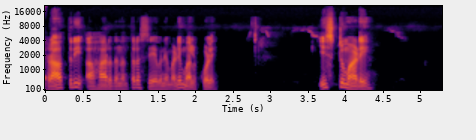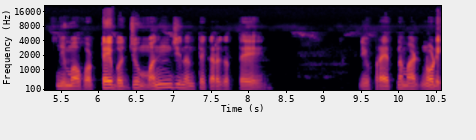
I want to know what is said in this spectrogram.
ರಾತ್ರಿ ಆಹಾರದ ನಂತರ ಸೇವನೆ ಮಾಡಿ ಮಲ್ಕೊಳ್ಳಿ. ಇಷ್ಟು ಮಾಡಿ ನಿಮ್ಮ ಹೊಟ್ಟೆ ಬಜ್ಜು ಮಂಜಿನಂತೆ ಕರಗುತ್ತೆ. ನೀವು ಪ್ರಯತ್ನ ಮಾಡಿ ನೋಡಿ.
